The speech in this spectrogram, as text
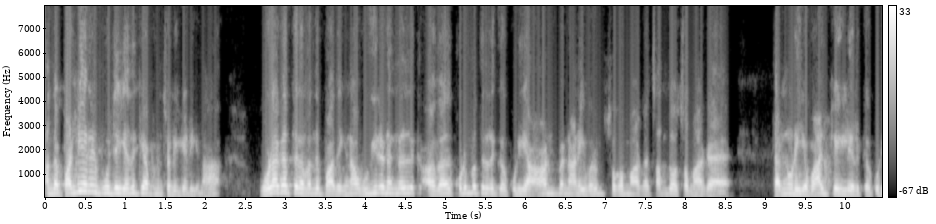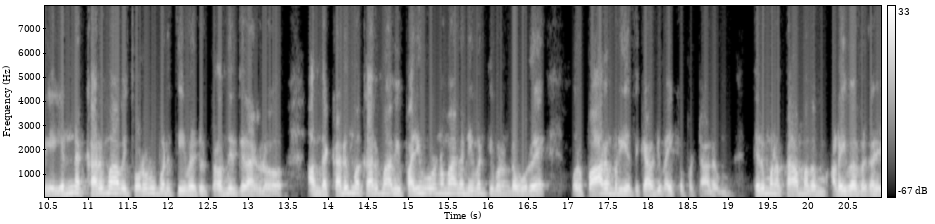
அந்த பள்ளியறை பூஜை எதுக்கு அப்படின்னு சொல்லி கேட்டீங்கன்னா உலகத்துல வந்து பாத்தீங்கன்னா உயிரினங்கள் அதாவது குடும்பத்தில் இருக்கக்கூடிய ஆண் பெண் அனைவரும் சுகமாக சந்தோஷமாக தன்னுடைய வாழ்க்கையில் இருக்கக்கூடிய என்ன கர்மாவை தொடர்புபடுத்தி இவர்கள் பிறந்திருக்கிறார்களோ அந்த கரும கர்மாவை பரிபூர்ணமாக நிவர்த்தி பண்ணுற ஒரு ஒரு பாரம்பரியத்துக்காக வேண்டி வைக்கப்பட்டாலும் திருமண தாமதம் அடைபவர்கள்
